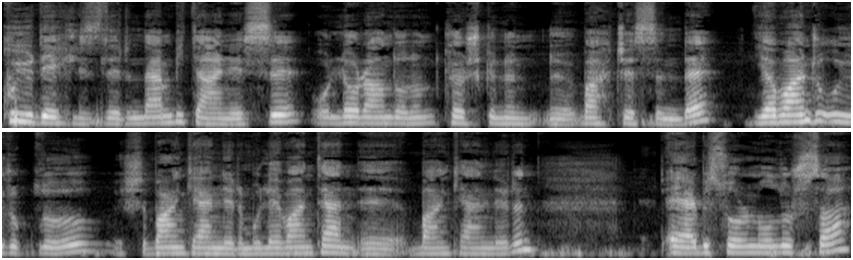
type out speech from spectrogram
Kuyu dehlizlerinden bir tanesi o Lorando'nun köşkünün e, bahçesinde yabancı uyrukluğu işte bankenlerin bu Levanten e, bankenlerin eğer bir sorun olursa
